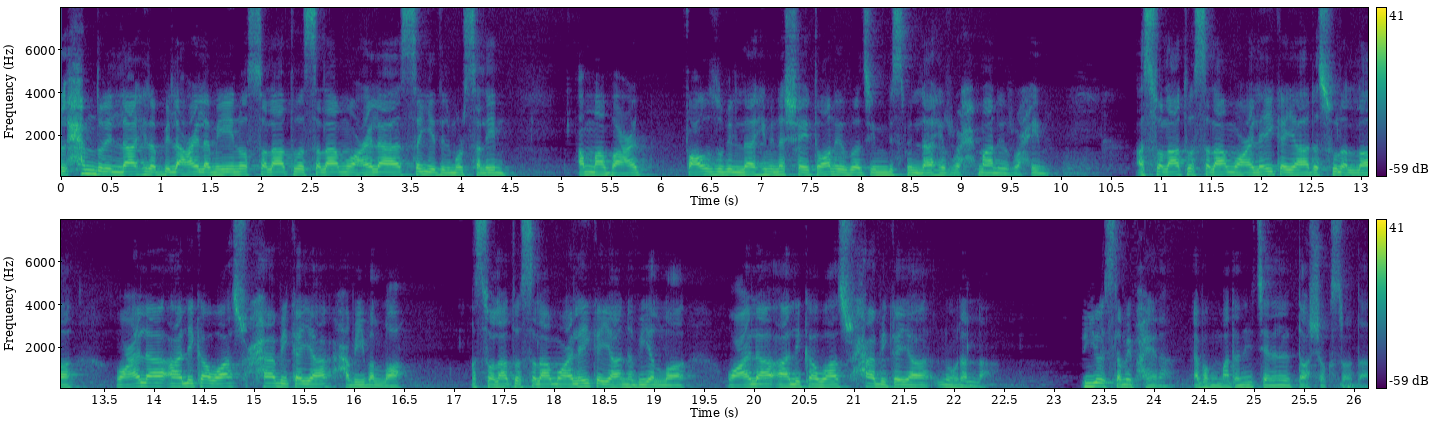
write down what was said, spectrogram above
আলহামদুলিল্লাহ রবিল আলমিন ওসলাত ওসালাম আলা সৈয়দুল মুরসালিন। আম্মা বাদ ফাউজুবিল্লাহিমিনা শৈতানির রাজিম, বিসমিল্লাহির রহমানির রহিম। আসসালাতু ওয়াসসালামু আলাইকা ইয়া রাসূলুল্লাহ ওয়া আলা আলিকা ওয়া সাহাবিকা ইয়া হাবিবাল্লাহ। আসসালাতু ওয়াসসালামু আলাইকা ইয়া নবিয়াল্লাহ ওয়া আলা আলিকা ওয়া সাহাবিকা ইয়া নূরাল্লাহ। প্রিয় ইসলামী ভাইয়েরা এবং মাদানী চ্যানেলের দর্শক শ্রোতা,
